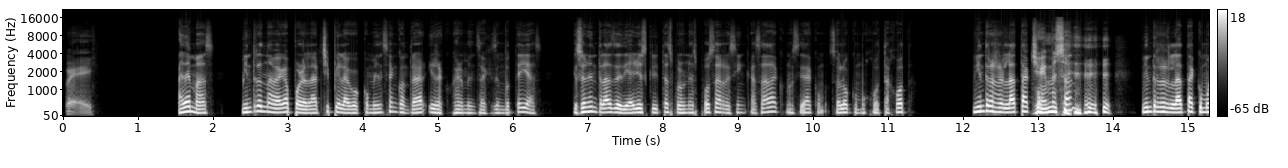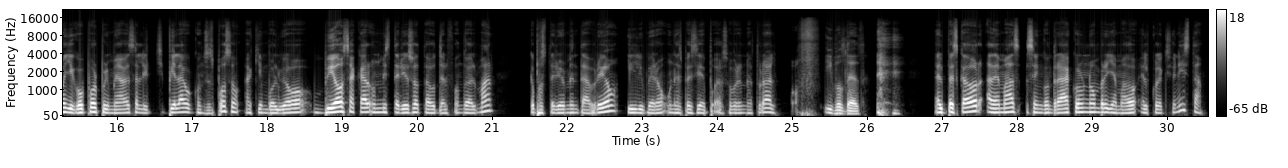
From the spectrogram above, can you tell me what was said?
Además, mientras navega por el archipiélago, comienza a encontrar y recoger mensajes en botellas, que son entradas de diario escritas por una esposa recién casada conocida como, solo como JJ. Mientras relata Jameson. mientras relata cómo llegó por primera vez al archipiélago con su esposo, a quien volvió, vio sacar un misterioso ataúd del fondo del mar, que posteriormente abrió y liberó una especie de poder sobrenatural. Uf, Evil Dead. El pescador además se encontrará con un hombre llamado el coleccionista,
